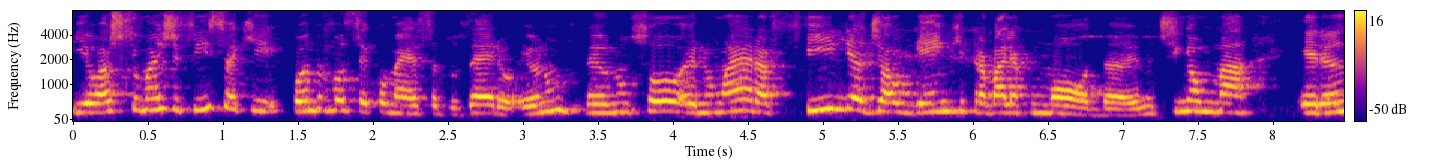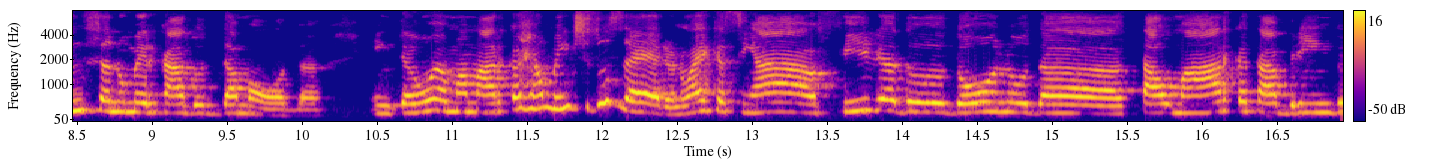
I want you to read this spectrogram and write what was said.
E eu acho que o mais difícil é que quando você começa do zero, eu não, eu não sou, eu não era filha de alguém que trabalha com moda, eu não tinha uma herança no mercado da moda. Então é uma marca realmente do zero, não é que assim, ah, a filha do dono da tal marca está abrindo,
